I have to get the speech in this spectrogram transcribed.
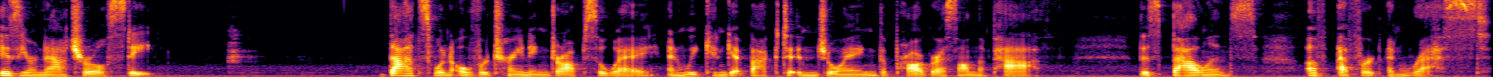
is your natural state. That's when overtraining drops away and we can get back to enjoying the progress on the path. This balance of effort and rest.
